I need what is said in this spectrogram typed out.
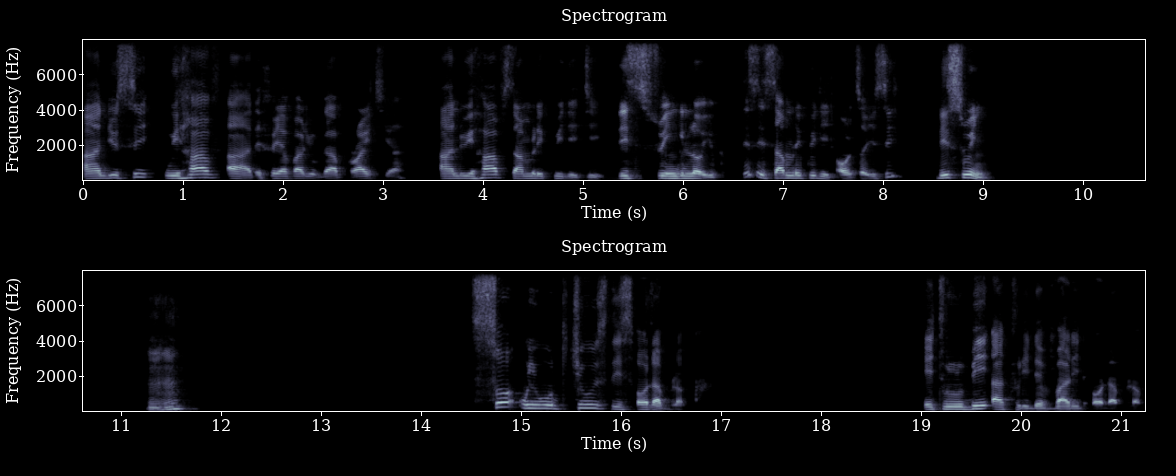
And you see, we have uh, the fair value gap right here, and we have some liquidity. This swing low, you, this is some liquidity also. You see, this swing. Mhm. So we would choose this order block. It will be actually the valid order block,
